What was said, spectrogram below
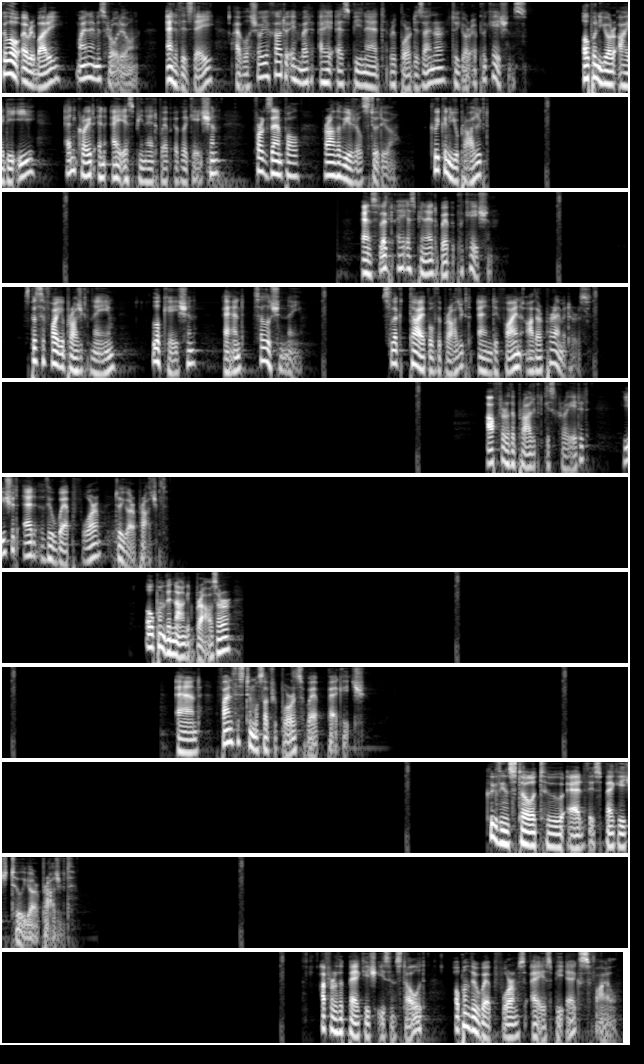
Hello everybody, my name is Rodion, and this day I will show you how to embed ASP.NET Report Designer to your applications. Open your IDE and create an ASP.NET web application, for example, run the Visual Studio. Click on New Project and select ASP.NET Web Application. Specify a project name, location, and solution name. Select type of the project and define other parameters. After the project is created, you should add the web form to your project. Open the NuGet browser and find the Stimulsoft Reports web package. Click the install to add this package to your project. After the package is installed, open the web forms ASPX file.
